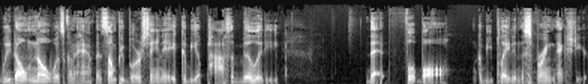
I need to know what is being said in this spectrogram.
we don't know what's going to happen. Some people are saying it could be a possibility that football could be played in the spring next year.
